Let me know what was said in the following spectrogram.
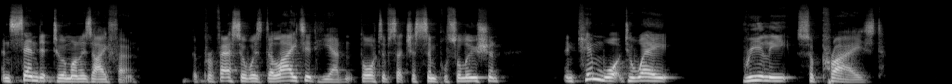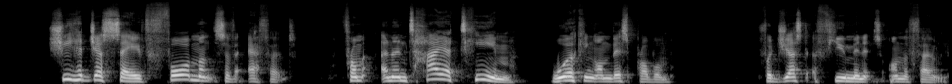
and send it to him on his iPhone. The professor was delighted. He hadn't thought of such a simple solution. And Kim walked away really surprised. She had just saved four months of effort from an entire team working on this problem for just a few minutes on the phone.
